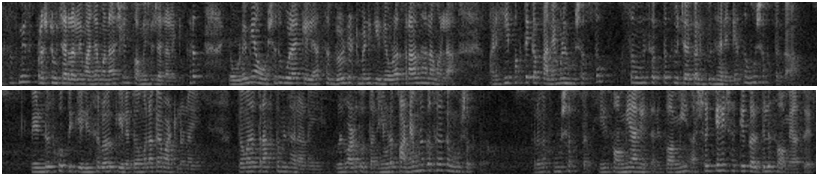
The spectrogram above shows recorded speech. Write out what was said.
असंच मीच प्रश्न विचारला लागले. माझ्या मनाशी आणि स्वामीशी विचारायला लागले की खरंच एवढे मी औषध गोळ्या केल्या सगळं ट्रीटमेंट केली एवढा त्रास झाला मला. आणि हे फक्त एका पाण्यामुळे होऊ शकतं? असं मी स्वतःच विचार कन्फ्यूज झाले की असं होऊ शकतं का? मी इंडोस्कोपी केली सगळं केलं तेव्हा मला काय वाटलं नाही. तेव्हा माझा त्रास कमी झाला नाही. उलट वाढत होता आणि एवढ्या पाण्यामुळे कसं काय कमी होऊ शकतं? कारण होऊ शकतं? हे स्वामी आहेत आणि स्वामी अशक्य हे शक्य करतील स्वामी असे आहेत.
